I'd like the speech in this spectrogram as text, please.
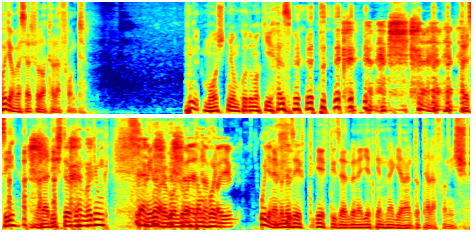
hogyan veszed fel a telefont? Most nyomkodom a kijelzőt. Köszi, veled is többen vagyunk. De én arra gondoltam, hogy ugyanebben az év, évtizedben egyébként megjelent a telefon is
